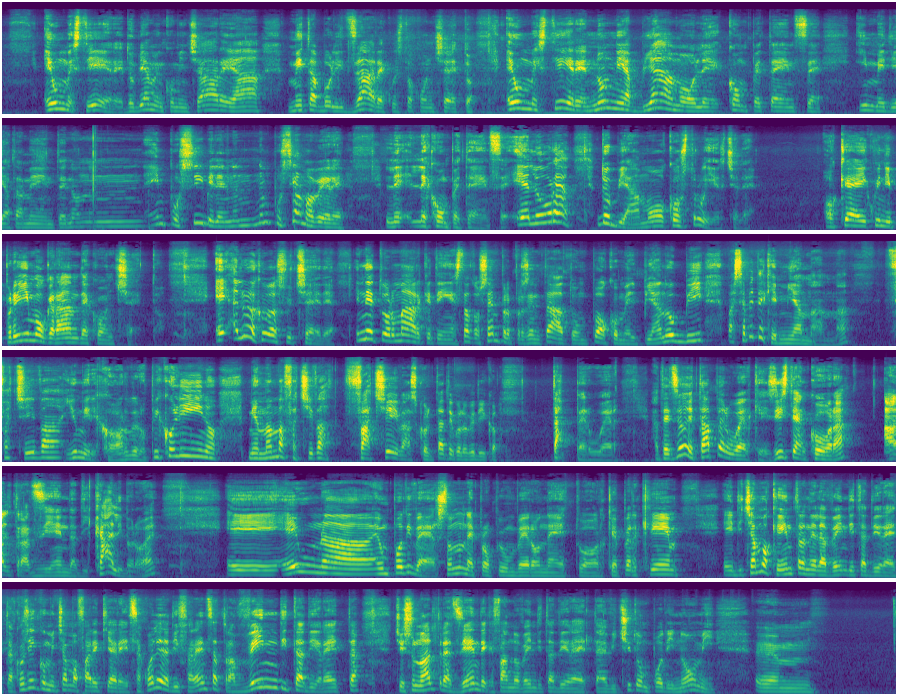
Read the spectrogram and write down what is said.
È un mestiere, dobbiamo incominciare a metabolizzare questo concetto. È un mestiere, non ne abbiamo le competenze immediatamente, non, è impossibile, non possiamo avere le, le competenze e allora dobbiamo costruircele. Ok? Quindi primo grande concetto. E allora cosa succede? Il network marketing è stato sempre presentato un po' come il piano B, ma sapete che mia mamma faceva, io mi ricordo, ero piccolino, mia mamma faceva, faceva, ascoltate quello che dico, Tupperware. Attenzione, Tupperware che esiste ancora, altra azienda di calibro, eh? E è, una, è un po' diverso, non è proprio un vero network, perché e diciamo che entra nella vendita diretta. Così cominciamo a fare chiarezza. Qual è la differenza tra vendita diretta? Ci sono altre aziende che fanno vendita diretta, eh? vi cito un po' di nomi. Um,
